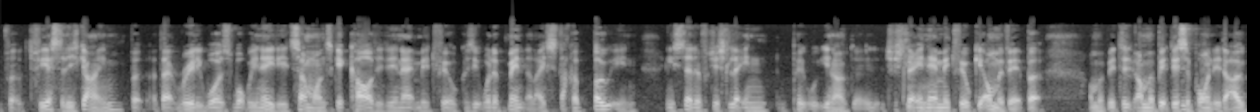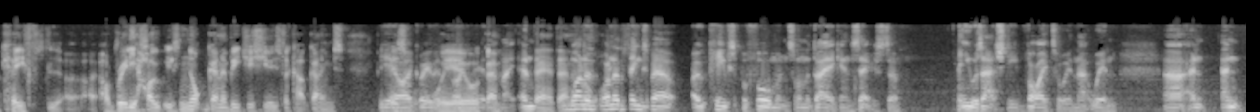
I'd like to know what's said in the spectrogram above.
for, for yesterday's game, but that really was what we needed. Someone to get carded in that midfield because it would have meant that they stuck a boot in instead of just letting people, you know, just letting their midfield get on with it. But I'm a bit, I'm a bit disappointed at O'Keefe. I really hope he's not going to be just used for cup games. Yeah, I agree with, I agree we'll with go that, mate. And down- down one of one of the things about O'Keefe's performance on the day against Exeter, he was actually vital in that win, uh, and and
